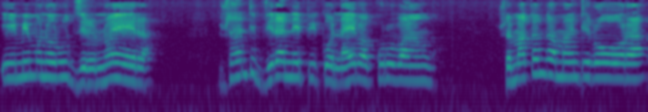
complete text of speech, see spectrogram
imi muno rudzi runoera zvandibvira nepiko nhai vakuru vangu? Zvamakanga mandiroora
